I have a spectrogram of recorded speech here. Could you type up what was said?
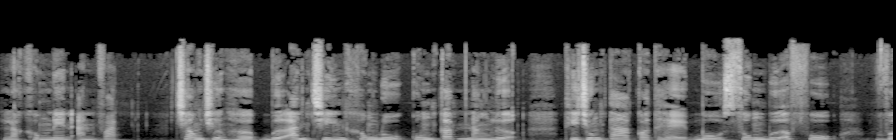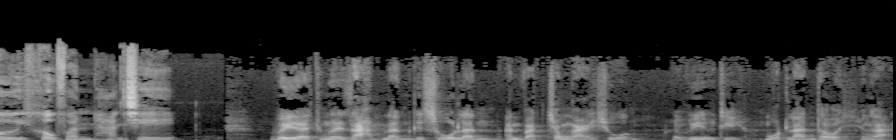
là không nên ăn vặt. Trong trường hợp bữa ăn chính không đủ cung cấp năng lượng thì chúng ta có thể bổ sung bữa phụ với khẩu phần hạn chế. Bây giờ chúng ta giảm lần cái số lần ăn vặt trong ngày xuống. Ví dụ chỉ một lần thôi chẳng hạn.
